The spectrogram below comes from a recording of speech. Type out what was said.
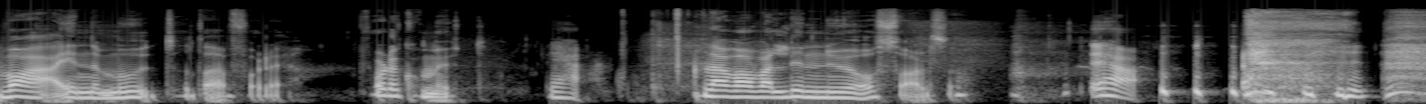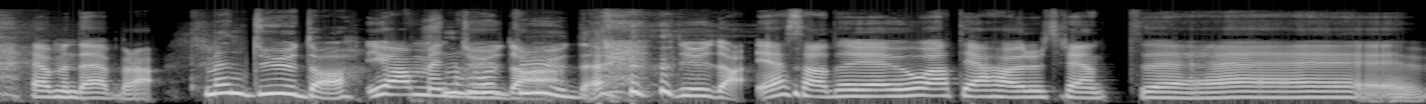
var jeg in the mood, og da får det, får det komme ut. Ja. Men jeg var veldig nu også, altså. ja. ja, men det er bra. Men du, da? Ja, men Hvordan du, har da. du det? Du, da. Jeg sa det jo at jeg har trent eh,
